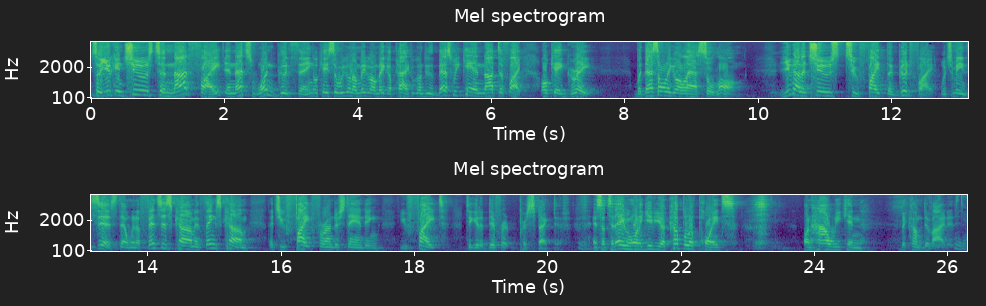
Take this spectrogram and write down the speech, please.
So you can choose to not fight, and that's one good thing. Okay, so we're gonna make, we're gonna make a pact. We're gonna do the best we can not to fight. Okay, great. But that's only gonna last so long. You gotta choose to fight the good fight, which means this that when offenses come and things come, that you fight for understanding, you fight to get a different perspective. And so today we want to give you a couple of points on how we can become divided. Yeah.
